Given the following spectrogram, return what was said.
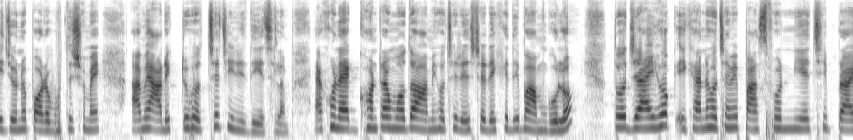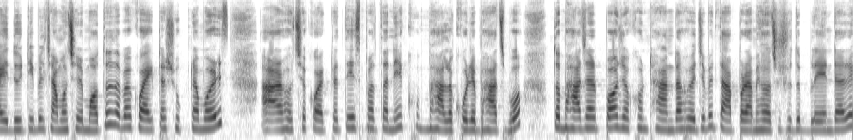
এই জন্য পরবর্তী সময়ে আমি আরেকটু হচ্ছে চিনি দিয়েছিলাম। এখন এক ঘণ্টার মতো আমি হচ্ছে রেস্টে রেখে দিব আমগুলো। তো যাই হোক, এখানে হচ্ছে আমি পাঁচফোড়ন নিয়েছি, প্রায় দুই টেবিল চামচের মতো, তারপর কয়েকটা শুকনো মরিচ আর হচ্ছে কয়েকটা তেজপাতা নিয়ে খুব ভালো করে ভাজবো। তো ভাজার পর যখন ঠান্ডা হয়ে যাবে, তারপর আমি হচ্ছে শুধু ব্লেন্ডারে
